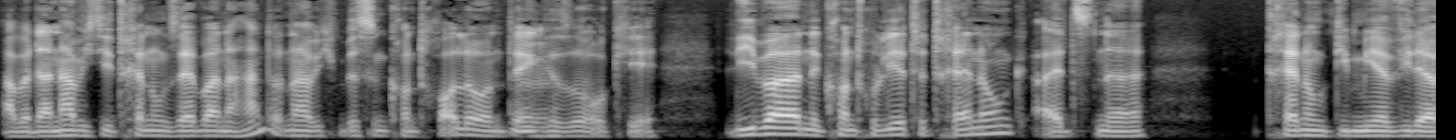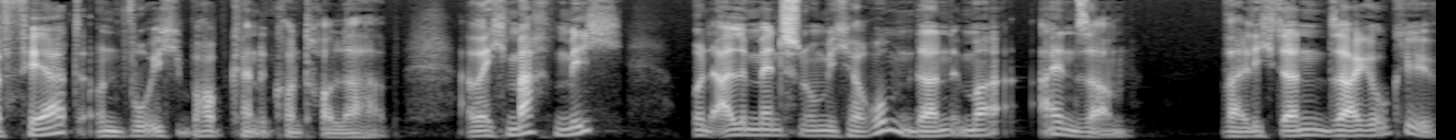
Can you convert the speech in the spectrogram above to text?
Aber dann habe ich die Trennung selber in der Hand und dann habe ich ein bisschen Kontrolle und denke Mhm. so, okay, lieber eine kontrollierte Trennung als eine Trennung, die mir widerfährt und wo ich überhaupt keine Kontrolle habe. Aber ich mache mich und alle Menschen um mich herum dann immer einsam, weil ich dann sage, okay,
